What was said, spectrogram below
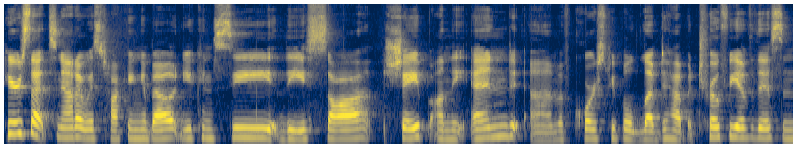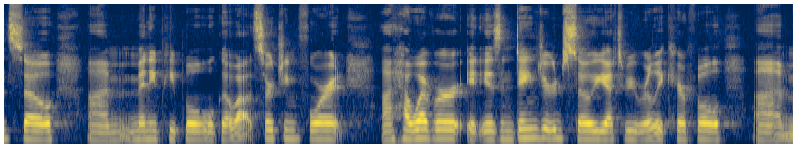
Here's that snout I was talking about. You can see the saw shape on the end. Um, of course, people love to have a trophy of this, and so um, many people will go out searching for it. Uh, however, it is endangered, so you have to be really careful um,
